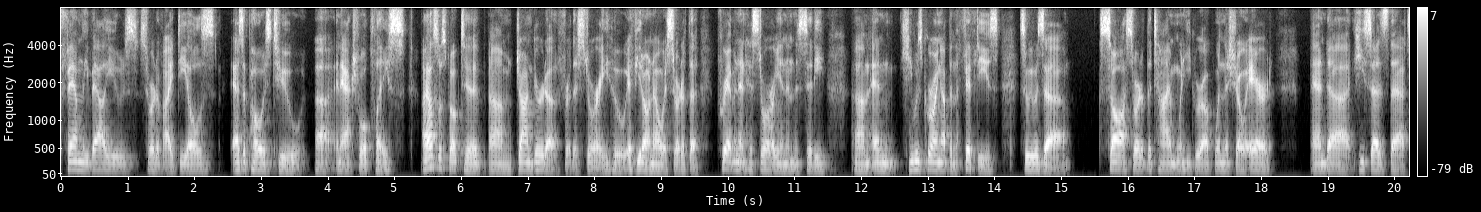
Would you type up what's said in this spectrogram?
family values, sort of ideals, as opposed to uh, an actual place. I also spoke to um, John Gurda for this story, who, if you don't know, is sort of the preeminent historian in the city. Um, and he was growing up in the 50s. So he was uh, saw sort of the time when he grew up when the show aired. And uh, he says that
